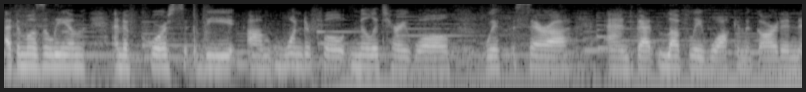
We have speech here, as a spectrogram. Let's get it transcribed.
at the mausoleum, and of course, the um, wonderful military wall with Sarah and that lovely walk in the garden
